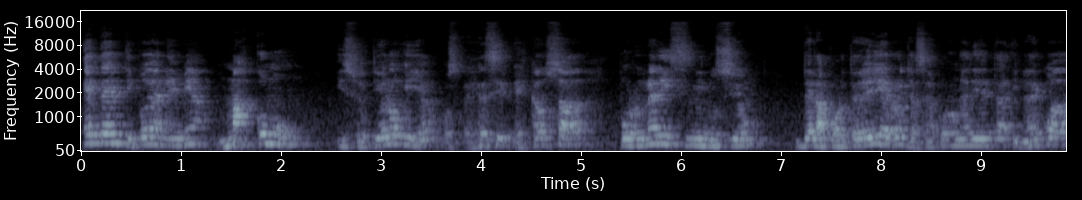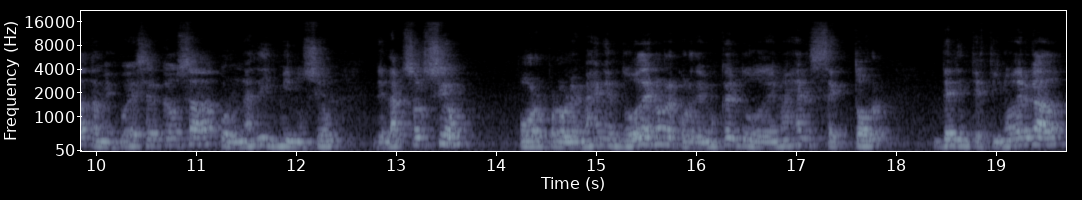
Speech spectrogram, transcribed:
Este es el tipo de anemia más común y su etiología, es decir, es causada por una disminución del aporte de hierro, ya sea por una dieta inadecuada, también puede ser causada por una disminución de la absorción por problemas en el duodeno. Recordemos que el duodeno es el sector del intestino delgado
